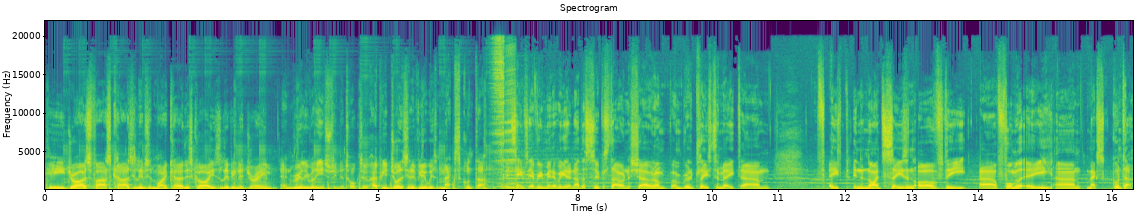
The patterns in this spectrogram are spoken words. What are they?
He drives fast cars. He lives in Monaco. This guy is living the dream and really, really interesting to talk to. Hope you enjoy this interview with Max Günther. It seems every minute we get another superstar on the show, and I'm, I'm really pleased to meet. Um, He's in the ninth season of the uh, Formula E. Um, Max Günther,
